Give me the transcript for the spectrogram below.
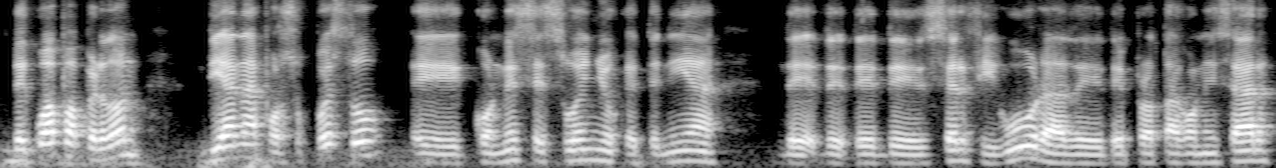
de Cuapa, perdón. Diana, por supuesto, eh, con ese sueño que tenía de, ser figura, de, protagonizar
